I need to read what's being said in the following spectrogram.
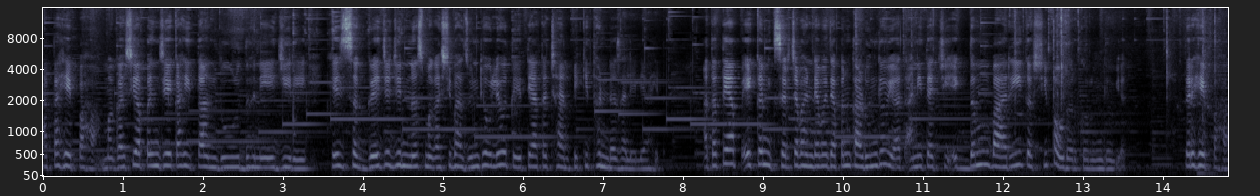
आता हे पहा मगाशी आपण जे काही तांदूळ धने जिरे हे सगळे जे जिन्नस मगाशी भाजून ठेवले होते ते आता छानपैकी थंड झालेले आहेत. आता ते आप एका मिक्सरच्या भांड्यामध्ये आपण काढून घेऊयात आणि त्याची एकदम बारीक अशी पावडर करून घेऊयात. तर हे पहा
